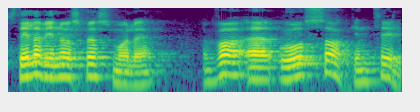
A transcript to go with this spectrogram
Stiller vi nå spørsmålet hva er årsaken til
